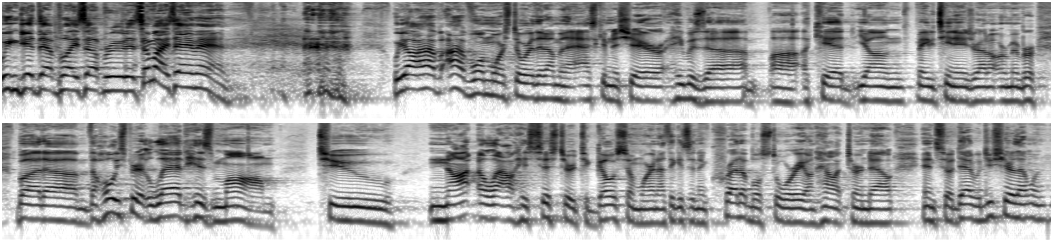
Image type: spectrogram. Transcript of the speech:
we can get that place uprooted. Somebody say amen. We all have, I have one more story that I'm going to ask him to share. He was uh, uh, a kid, young, maybe teenager, I don't remember. But um, the Holy Spirit led his mom to not allow his sister to go somewhere. And I think it's an incredible story on how it turned out. And so, Dad, would you share that one?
